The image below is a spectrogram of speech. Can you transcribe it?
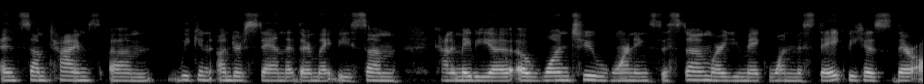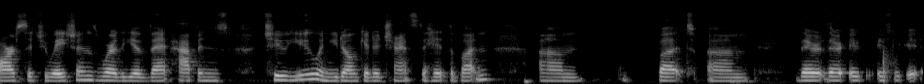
And sometimes um, we can understand that there might be some kind of maybe a, a one two warning system where you make one mistake because there are situations where the event happens to you and you don't get a chance to hit the button. Um, but um, there, there, if, if it,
